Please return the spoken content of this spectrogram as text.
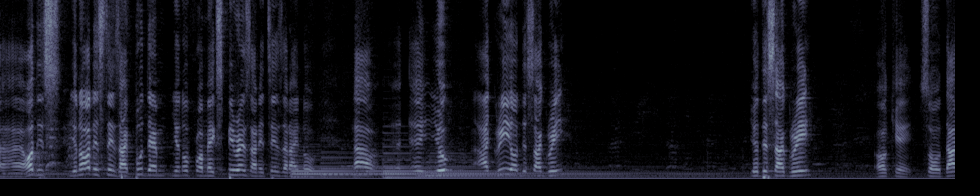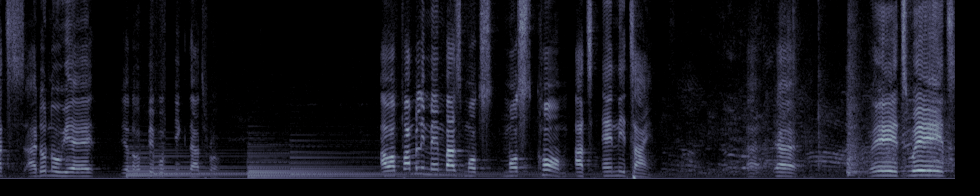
Uh, all this, you know, all these things, I put them, you know, from experience and the things that I know. Now, uh, uh, you agree or disagree? You disagree? Okay, so that's, I don't know where, you know, people pick that from. Our family members must, must come at any time. Uh, uh, Wait, wait,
